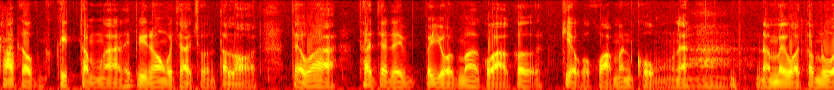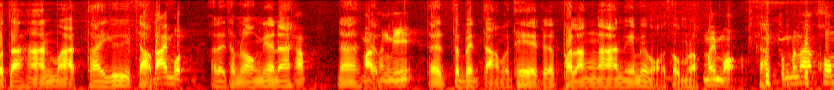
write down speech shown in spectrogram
เขาคิดทำงานให้พี่น้องประชาชนตลอด แต่ว่าถ้าจะได้ประโยชน์มากกว่าก็เกี่ยวกับความมั่นคงนะนะไม่ว่าตำรวจทหารมหาดไทยยุติธรรมได้หมดอะไรทำนองเนี้ยนะครับนะมาแต่ทางนี้ แต่จะเป็นต่างประเทศเออพลังงานนี้ไม่เหมาะสมหรอกไม่เหมาะคมนาคม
